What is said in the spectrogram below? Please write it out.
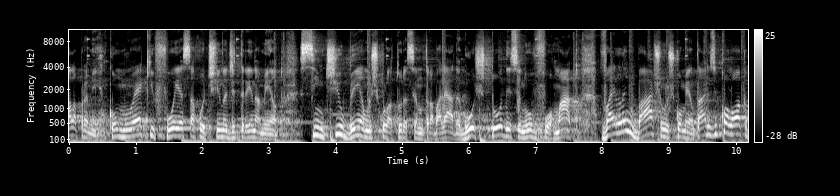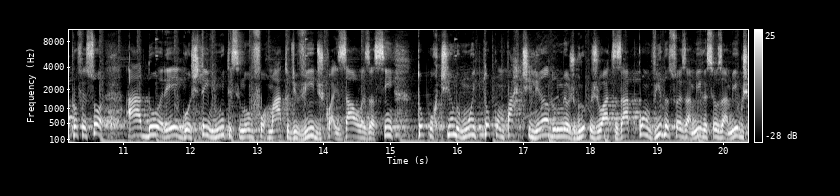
fala pra mim, como é que foi essa rotina de treinamento? Sentiu bem a musculatura sendo trabalhada? Gostou desse novo formato? Vai lá embaixo nos comentários e coloca, professor, adorei, gostei muito desse novo formato de vídeos com as aulas assim, tô curtindo muito, tô compartilhando nos meus grupos de WhatsApp, convida suas amigas, seus amigos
